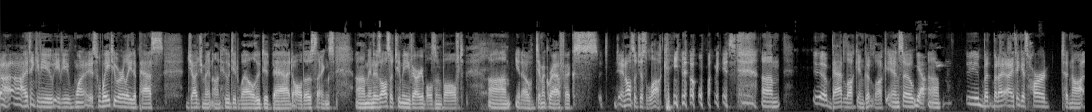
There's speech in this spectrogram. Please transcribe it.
I think if you, if you want, it's way too early to pass judgment on who did well, who did bad, all those things. Um, and there's also too many variables involved. Um, you know, demographics and also just luck, you know, I mean, it's, um, uh, bad luck and good luck. And so, Yeah. um, but, but I, I think it's hard to not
